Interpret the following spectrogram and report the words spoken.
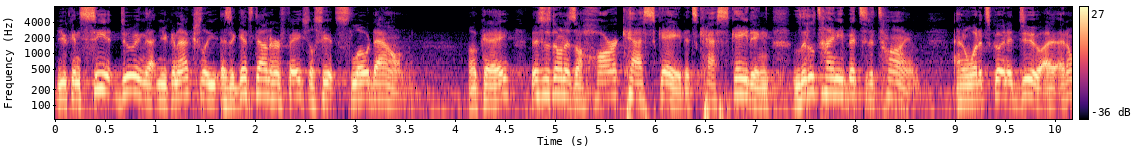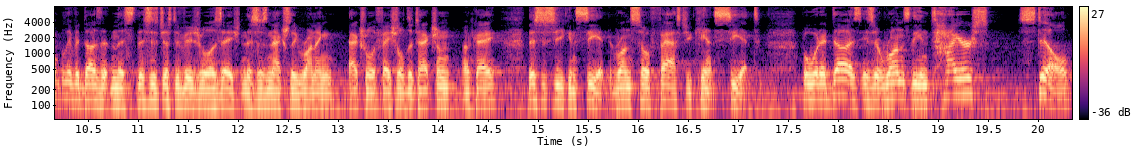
You can see it doing that, and you can actually, as it gets down to her face, you'll see it slow down. Okay? This is known as a Haar cascade. It's cascading little tiny bits at a time. And what it's going to do, I, I, don't believe it does it in this, this is just a visualization. This isn't actually running actual facial detection, okay? This is so you can see it. It runs so fast you can't see it. But what it does is it runs the entire still,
